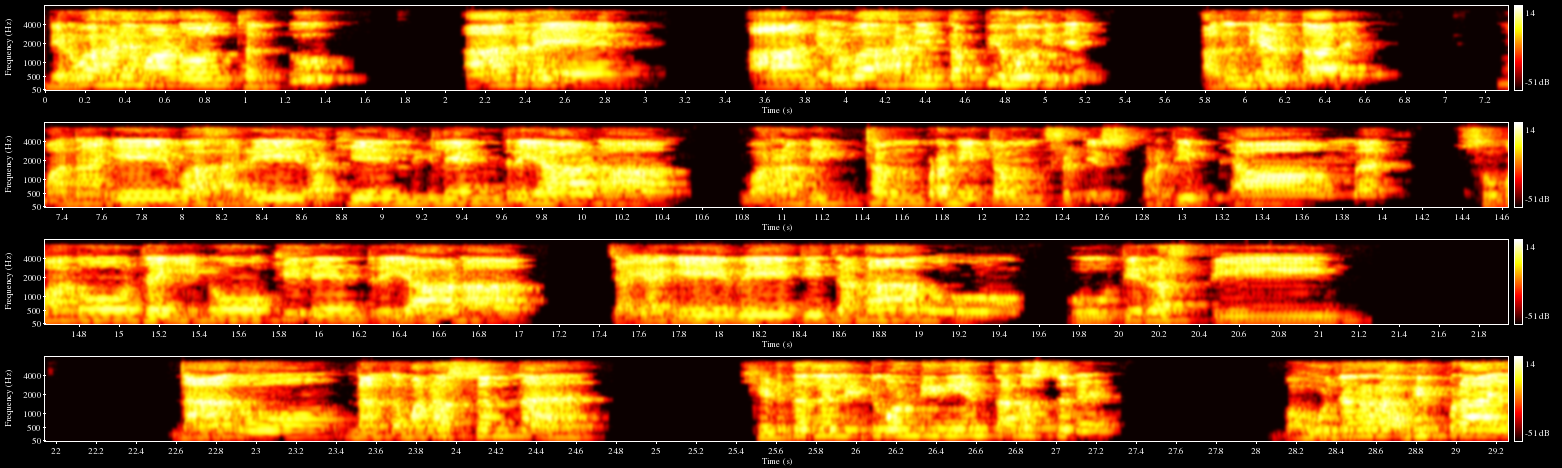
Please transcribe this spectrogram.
ನಿರ್ವಹಣೆ ಮಾಡುವಂಥದ್ದು. ಆದರೆ ಆ ನಿರ್ವಹಣೆ ತಪ್ಪಿ ಹೋಗಿದೆ. ಅದನ್ನು ಹೇಳ್ತಾರೆ, ಮನಗೇವ ಹರೇರ ಖೇಲಿಲೇಂದ್ರಿಯಾಣ ವರಮಿತ್ತಂ ಪ್ರಮಿತಂ ಶ್ರುತಿ ಸ್ಮೃತಿಭ್ಯಾಂ ಸುಮನೋ ಜಯಿನೋಖಿಲೇಂದ್ರಿಯಾಣ ಜಯಗೇವೇತಿ ಜನಾನೋ ಭೂತಿರಸ್ತಿ. ನಾನು ನನ್ನ ಮನಸ್ಸನ್ನ ಹಿಡಿತದಲ್ಲಿ ಇಟ್ಕೊಂಡೀನಿ ಅಂತ ಅನಿಸ್ತದೆ ಬಹುಜನರ ಅಭಿಪ್ರಾಯ.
